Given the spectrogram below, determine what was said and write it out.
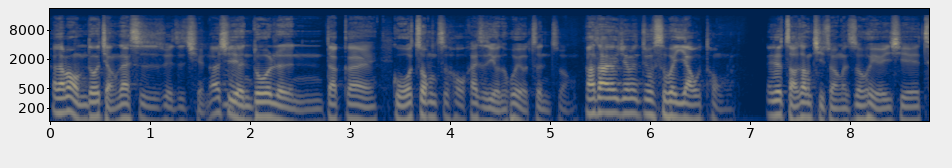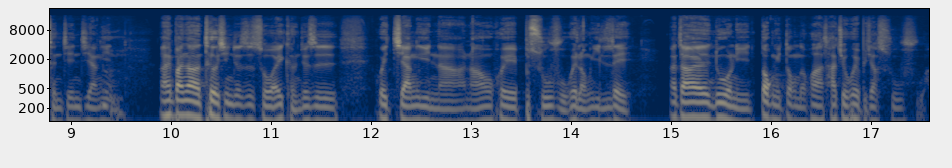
那他们我们都讲在四十岁之前，而且很多人大概国中之后开始有的会有症状，那大概就就是会腰痛了，那就早上起床的时候会有一些晨间僵硬，那一般它的特性就是说，哎，可能就是会僵硬啊，然后会不舒服，会容易累，那大概如果你动一动的话，它就会比较舒服啊。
